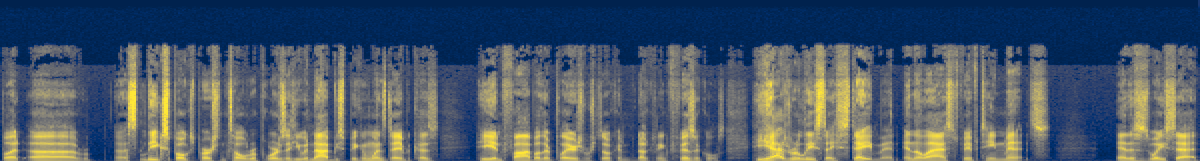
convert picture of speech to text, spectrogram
But uh, a league spokesperson told reporters that he would not be speaking Wednesday because he and five other players were still conducting physicals. He has released a statement in the last 15 minutes, and this is what he said.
